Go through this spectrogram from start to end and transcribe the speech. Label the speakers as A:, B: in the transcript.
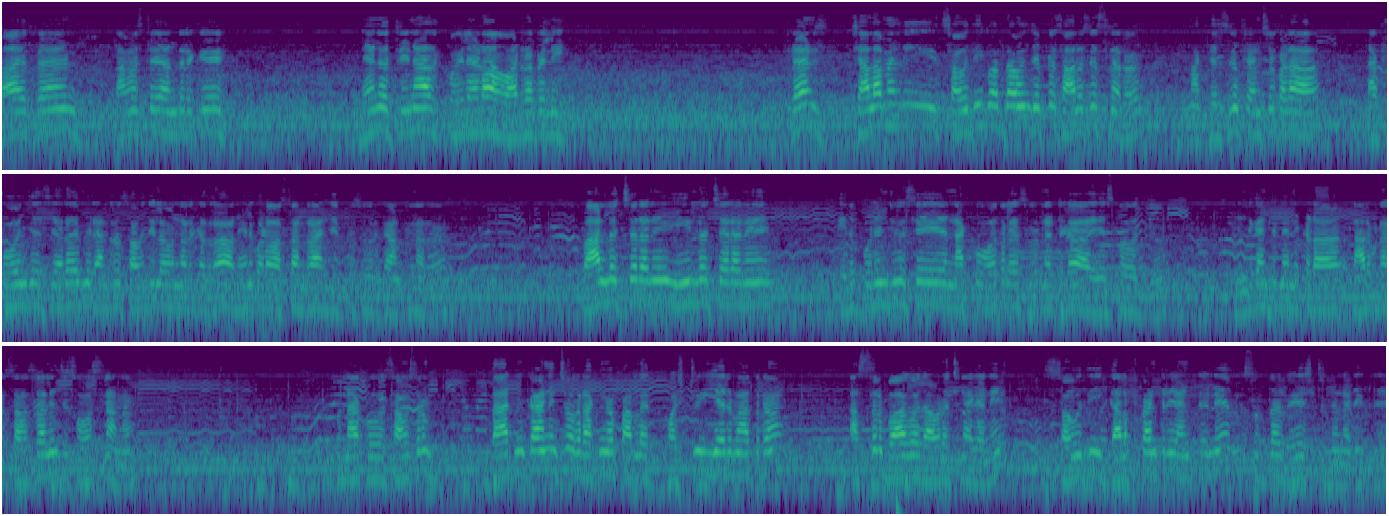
A: Hi friend నమస్తే అందరికీ. నేను త్రినాథ్ కోయిలాడ వాడ్రపల్లి. ఫ్రెండ్స్ చాలామంది సౌదీకి వద్దామని చెప్పేసి ఆలోచిస్తున్నారు. నాకు తెలిసిన ఫ్రెండ్స్ కూడా నాకు ఫోన్ చేసి అరే మీరు అందరూ సౌదీలో ఉన్నారు కదరా నేను కూడా వస్తాను రా అని చెప్పేసి ఊరికి అంటున్నారు. వాళ్ళు వచ్చారని వీళ్ళు వచ్చారని ఇది పులిని చూసి నాకు ఊతలు వేసుకున్నట్టుగా వేసుకోవద్దు. ఎందుకంటే నేను ఇక్కడ నాలుగున్నర సంవత్సరాల నుంచి చూస్తున్నాను. నాకు సంవత్సరం దాటిన కాడి నుంచి ఒక రకంగా పర్లేదు. ఫస్ట్ ఇయర్ మాత్రం అస్సలు బాగోదు. ఎవరొచ్చినా కానీ సౌదీ గల్ఫ్ కంట్రీ అంటేనే శుద్ధ వేస్ట్ నేను అడిగితే.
